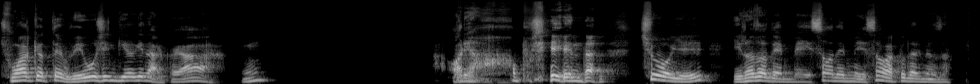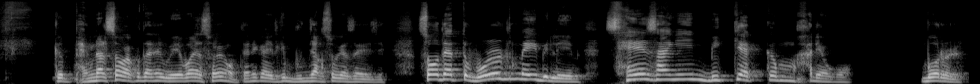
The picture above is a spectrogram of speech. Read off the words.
중학교 때 외우신 기억이 날 거야. 응? 어렴풋이 옛날 추억이 in order that may, so that may 써 갖고 다니면서 그 백날 써 갖고 다니면 외워야 소용없다니까 이렇게 문장 속에서 해야지. So that the world may believe 세상이 믿게끔 하려고 뭐를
